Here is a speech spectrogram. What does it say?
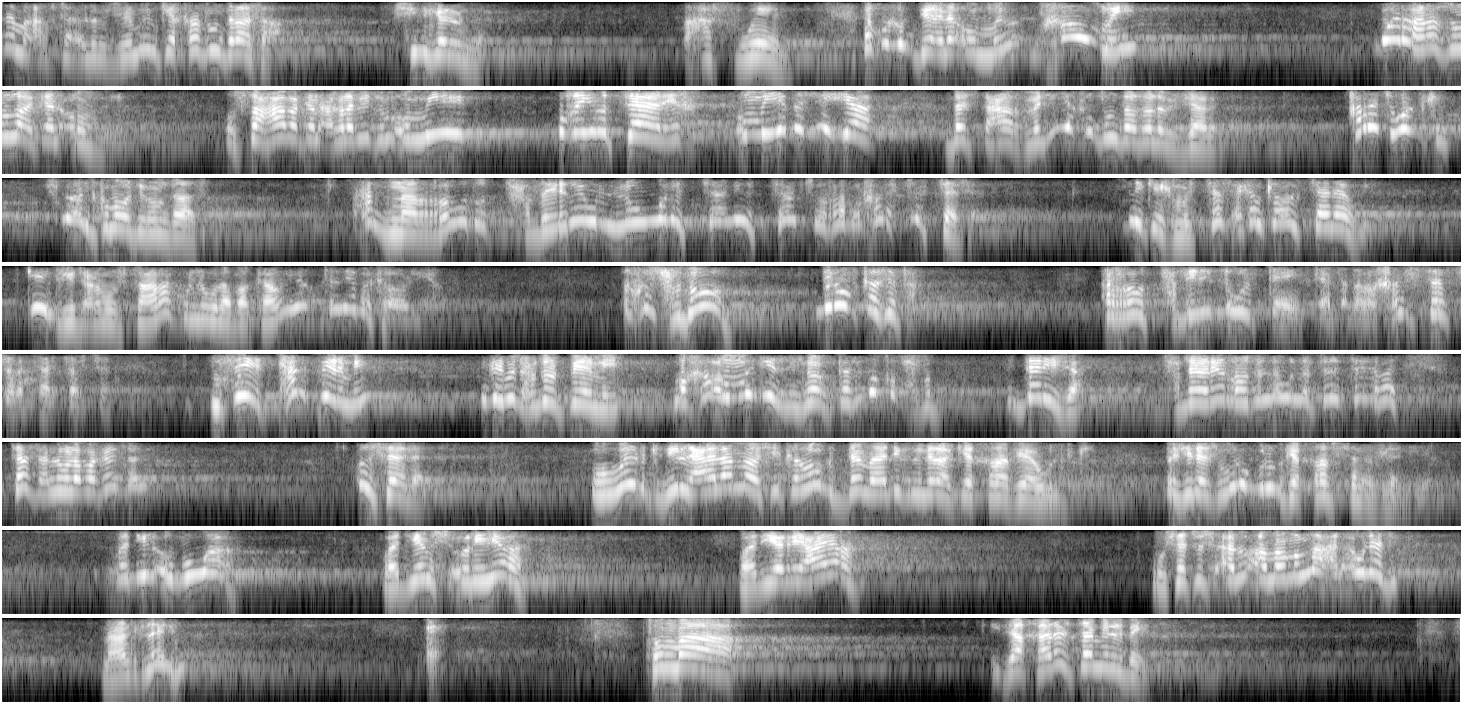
أنا ما عرفت علوم تجريبية. كيقرا في المدرسة. شي اللي قالوا لنا؟ ما عرف وين. يقول بدي أنا أمي. أمي. وراه رسول الله كان أمي. والصحابة كان أغلبيتهم اميين وغيروا التاريخ. أمية بس هي بس تعرف ماشي هي كنت مدرسه ولا في الجامع. قريت ولدك. شنو عندكم اولادي في المدرسة؟ عندنا الروض والتحضيري والأول والثاني والثالث والرابع والخامس حتى التاسع. ملي كيكمل التاسع كنطلعوا للثانوي. كاين جديد على المشترك والأولى بكالوريا والثانية بكالوريا؟ ما تخصش تحفظوهم ديروهم في كاسيطه الروض التحضيري الأول الثاني الثالث الرابع الخامس السادس السابع الثالث الثالث نسيت بحال البيرمي. يقول تحفظوا البيرمي. واخا أمك يلزم في كاسيطه تحفظ الدارجة. تحضيري الروض الأول الثاني التاسع الاولى بكالوريا كل سنه وولدك ديال العالم ماشي كروه قدام هذيك اللي راه كيقرأ فيها ولدك. باش اذا سولو قولوا كيقرأ في السنة الفلانية. وهذه الأبوة. وهذه المسؤولية. وهذه الرعاية. وستسأل أمام الله عن أولادك. ما عندك لا ثم إذا خرجت من البيت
